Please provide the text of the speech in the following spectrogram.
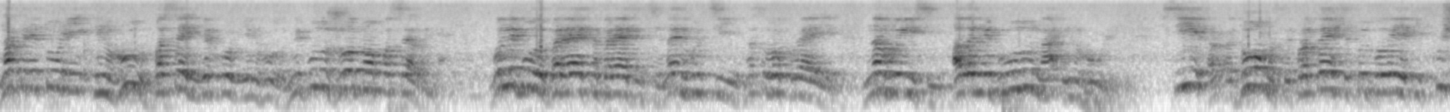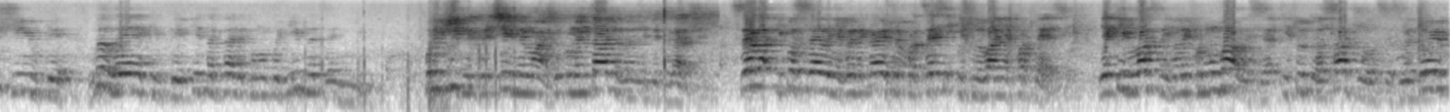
на території Інгулу, в басейні Верхов'я Інгулу, не було жодного поселення. Вони були берез, на Березівці, на Інгульці, на Сологвеї, на Висі, але не було на Інгулі. Всі домисли про те, що тут були якісь кущівки, лелеківки і так далі, тому подібне, це ні. Подібних речей немає, документально вони не підтверджені. Села і поселення виникають в процесі існування фортеці, які, власне, вони формувалися і тут осаджувалися з метою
